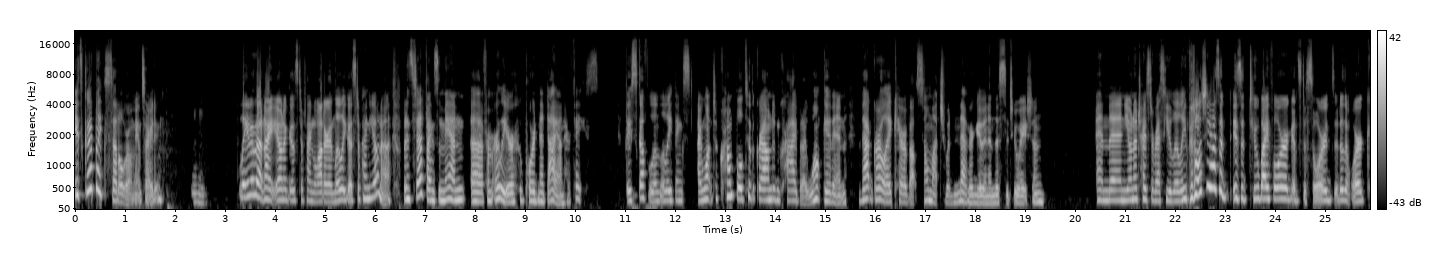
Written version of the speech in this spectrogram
It's good, like, subtle romance writing. Mhm. Later that night, Yona goes to find water, and Lili goes to find Yona, but instead finds the man uh, from earlier who poured Nadai on her face. They scuffle, and Lili thinks, I want to crumple to the ground and cry, but I won't give in. That girl I care about so much would never give in in this situation. And then Yona tries to rescue Lili, but all she has a, is a two by four against a sword, so it doesn't work.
